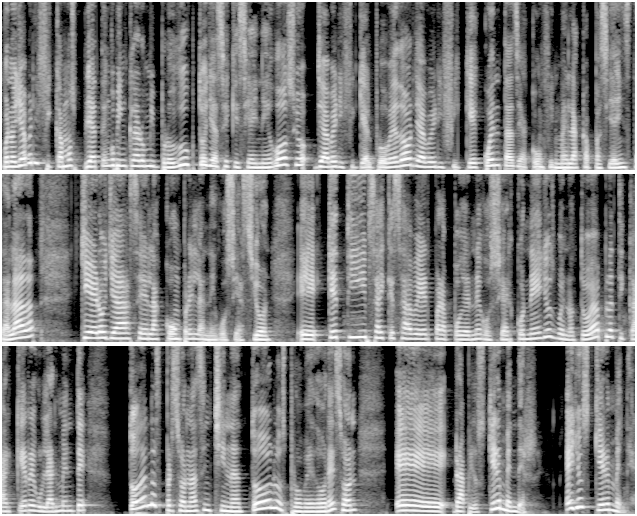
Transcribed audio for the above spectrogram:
bueno, ya verificamos, ya tengo bien claro mi producto, ya sé que si hay negocio, ya verifiqué al proveedor, ya verifiqué cuentas, ya confirmé la capacidad instalada. Quiero ya hacer la compra y la negociación. Eh, ¿Qué tips hay que saber para poder negociar con ellos? Bueno, te voy a platicar que regularmente todas las personas en China, todos los proveedores son eh, rápidos, quieren vender. Ellos quieren vender,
